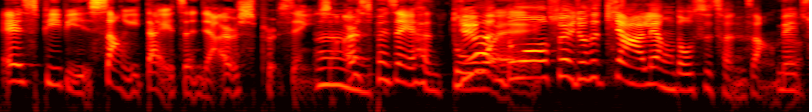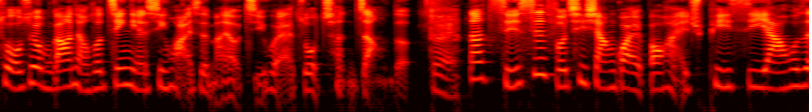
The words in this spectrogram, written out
ASP 比上一代也增加二十 percent 以上，二十 percent 也很多，也很多，所以就是价量都是成长，没错。所以我们刚刚讲说，今年信华还是蛮有机会来做成长的。对，那其实伺服器相关也包含 HPC 啊，或者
